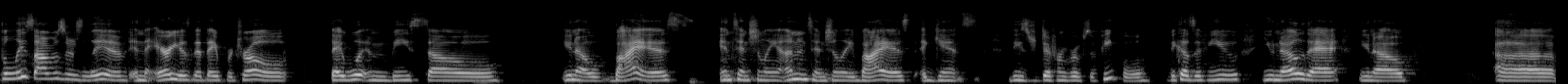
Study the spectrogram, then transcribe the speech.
police officers lived in the areas that they patrolled, they wouldn't be so, you know, biased, intentionally and unintentionally biased against these different groups of people. Because if you you know that, you know, uh,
